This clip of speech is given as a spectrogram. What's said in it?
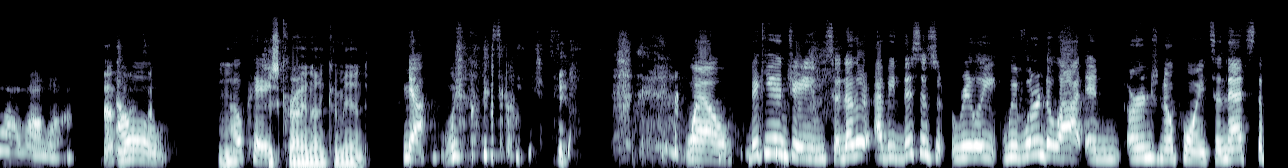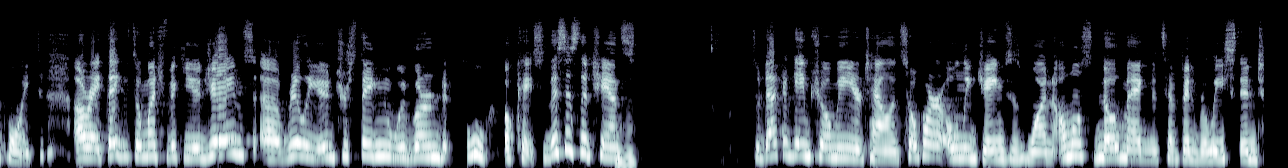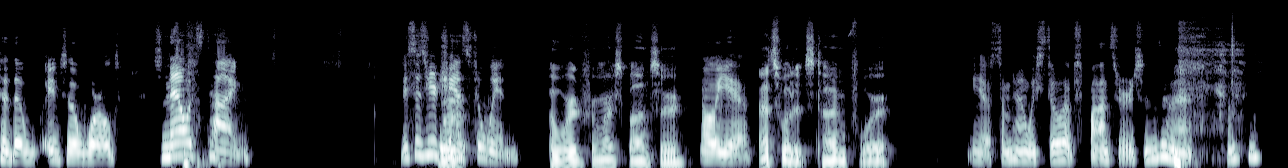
wah, wah, wah, wah. That's what. Oh, mm, Okay. Just crying on command. yeah. wow, Vicky and James. Another. I mean, this is really. We've learned a lot and earned no points, and that's the point. All right. Thank you so much, Vicky and James. Uh, really interesting. We've learned. Ooh. Okay. So this is the chance. Mhm. So, Dr. Game, show me your talent. So far, only James has won. Almost no magnets have been released into the into the world. So now it's time. This is your Or- chance to win. A word from our sponsor. Oh yeah, That's what it's time for yeah, somehow we still have sponsors, isn't that something?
